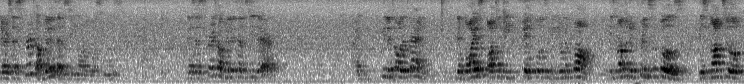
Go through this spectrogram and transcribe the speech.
There is a spirit of militancy in all of our schools. There's a spirit of militancy there. the boys ought to be faithful to the uniform. It's not to the principles. It's not to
